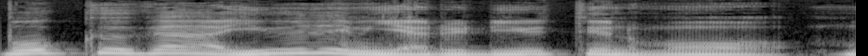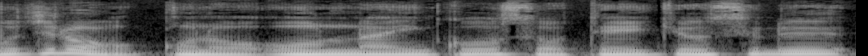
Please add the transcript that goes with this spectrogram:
僕がユーデミやる理由っていうのも、もちろんこのオンラインコースを提供する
